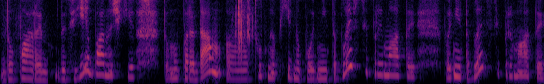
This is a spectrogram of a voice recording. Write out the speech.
до пари до цієї баночки, тому передам. Е, Тут необхідно по одній таблетці приймати, по одній таблетці приймати.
